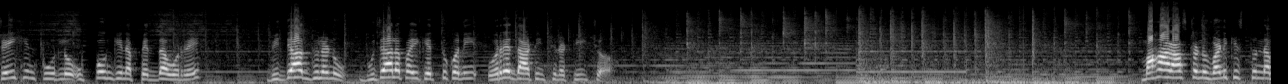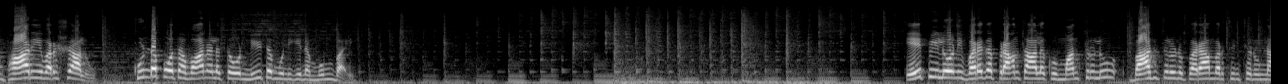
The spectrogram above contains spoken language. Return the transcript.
జైహింద్పూర్లో ఉప్పొంగిన పెద్ద ఒర్రె విద్యార్థులను భుజాలపైకెత్తుకొని ఒర్రె దాటించిన టీచర్. మహారాష్ట్రను వణికిస్తున్న భారీ వర్షాలు కుండపోత వానలతో నీట మునిగిన ముంబై. ఏపీలోని వరద ప్రాంతాలకు మంత్రులు బాధితులను పరామర్శించనున్న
